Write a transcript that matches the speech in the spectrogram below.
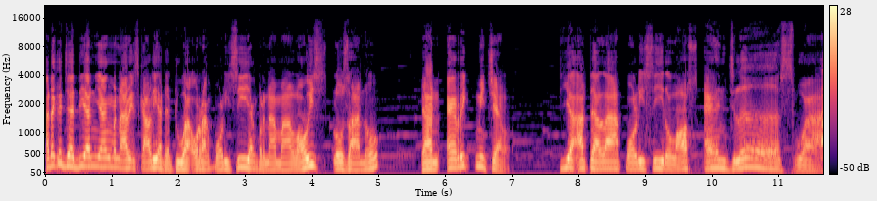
Ada kejadian yang menarik sekali ada dua orang polisi yang bernama Lois Lozano dan Eric Mitchell. Dia adalah polisi Los Angeles. Wah.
